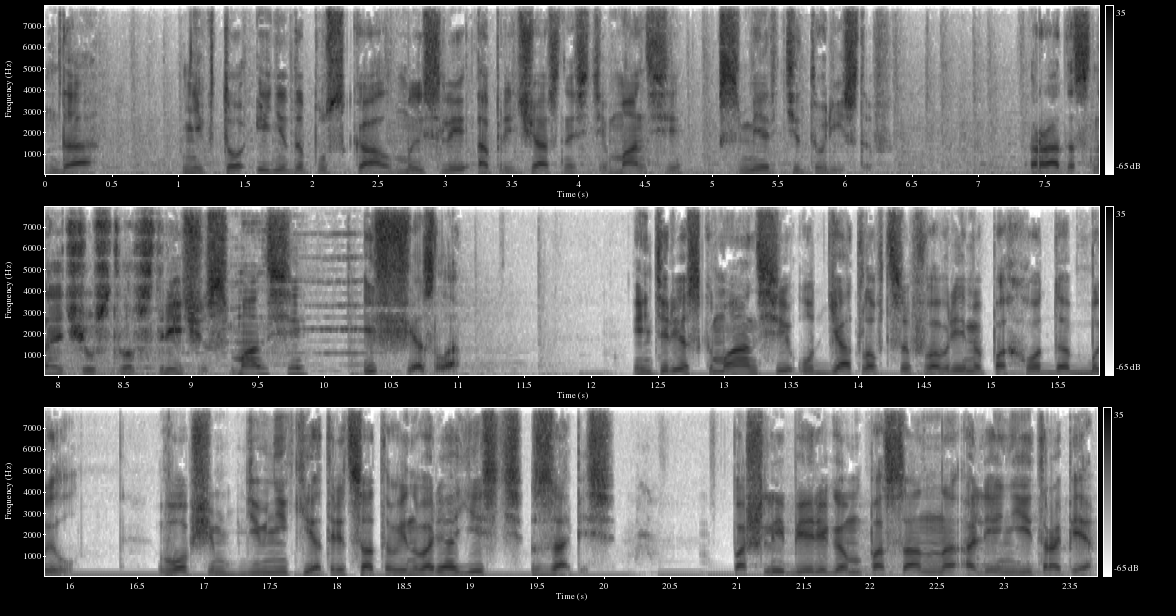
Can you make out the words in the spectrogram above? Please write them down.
Да, никто и не допускал мысли о причастности Манси к смерти туристов. Радостное чувство встречи с Манси исчезло. Интерес к Манси у дятловцев во время похода был – в общем дневнике 30 января есть запись. Пошли берегом по Санно-Оленьей тропе.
